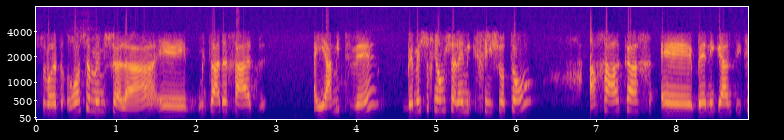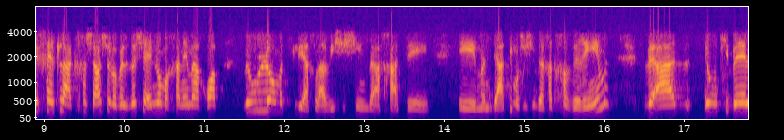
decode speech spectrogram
זאת אומרת, ראש הממשלה אה, מצד אחד היה מתווה, במשך יום שלם הכחיש אותו, אחר כך אה, בני גנץ התייחס להכחשה שלו ולזה שאין לו מחנה מאחוריו, והוא לא מצליח להביא 61 אה, אה, מנדטים או 61 חברים, ואז הוא קיבל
